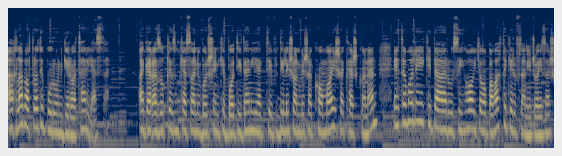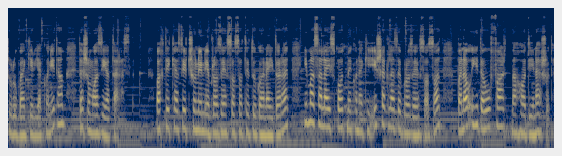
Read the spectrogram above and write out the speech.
اغلب افراد برونگراتری هستند. اگر از او قسم کسانی باشین که با دیدن یک طفل دلشان بشه کامایش کش کنن احتمالی که در عروسی ها یا به وقت گرفتن جایزه شروع به گریه کنید هم در شما زیادتر است وقتی کسی چنین ابراز احساسات دوگانه ای دارد این مسئله اثبات می‌کنه که این شکل از ابراز احساسات به نوعی دو فرد نهادی نشده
